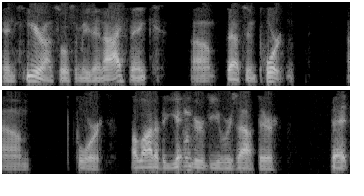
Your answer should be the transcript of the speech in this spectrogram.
and hear on social media. And I think um, that's important um, for a lot of the younger viewers out there that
